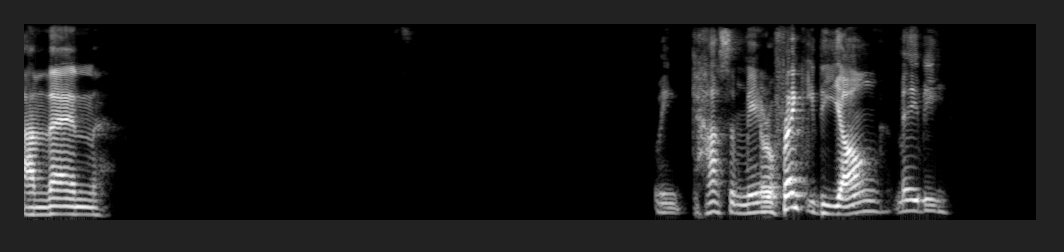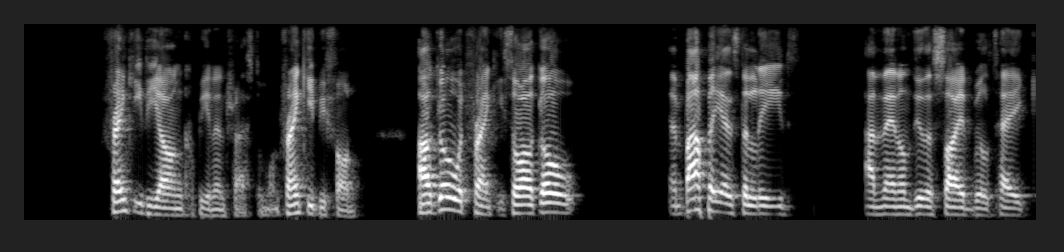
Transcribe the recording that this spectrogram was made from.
And then I mean Casemiro, Frenkie de Jong, maybe. Frenkie de Jong could be an interesting one. Frenkie be fun. I'll go with Frenkie. So I'll go Mbappe as the lead, and then on the other side we'll take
